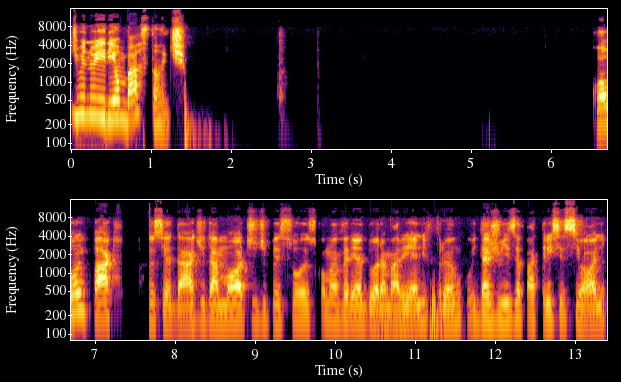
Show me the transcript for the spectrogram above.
diminuiriam bastante. Qual o impacto na sociedade da morte de pessoas como a vereadora Marielle Franco e da juíza Patrícia Cioli,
